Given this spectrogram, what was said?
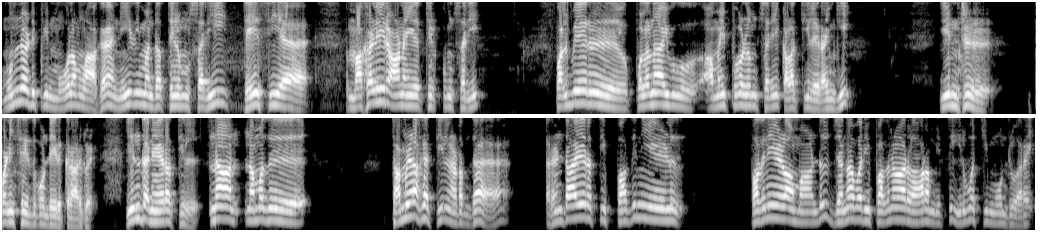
முன்னெடுப்பின் மூலமாக நீதிமன்றத்திலும் சரி தேசிய மகளிர் ஆணையத்திற்கும் சரி பல்வேறு புலனாய்வு அமைப்புகளும் சரி களத்தில் இறங்கி இன்று பணி செய்து கொண்டிருக்கிறார்கள். இந்த நேரத்தில் நான் நமது தமிழகத்தில் நடந்த ரெண்டாயிரத்தி பதினேழு பதினேழாம் ஆண்டு ஜனவரி பதினாறு ஆரம்பித்து இருபத்தி மூன்று வரை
